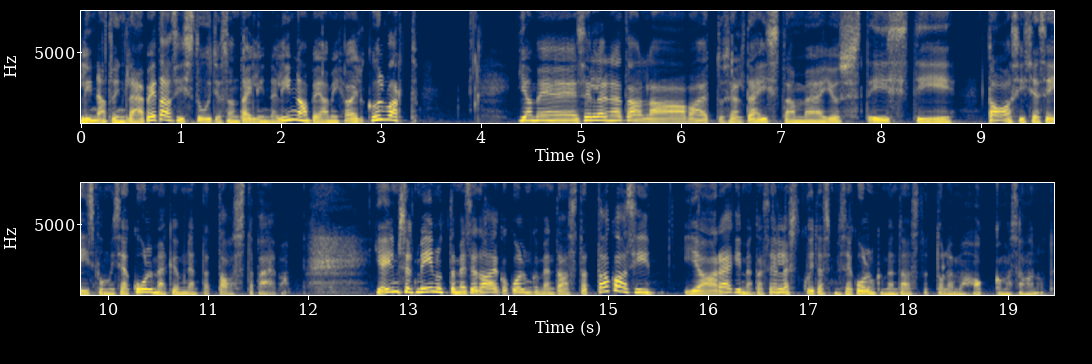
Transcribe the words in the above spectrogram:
linnatund läheb edasi, stuudios on Tallinna linnapea Mihhail Kõlvart ja me selle nädalavahetusel tähistame just Eesti taasiseseisvumise kolmekümnendat aastapäeva. ja ilmselt meenutame seda aega kolmkümmend aastat tagasi ja räägime ka sellest, kuidas me see kolmkümmend aastat oleme hakkama saanud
